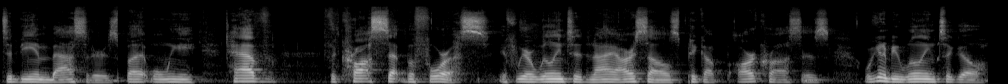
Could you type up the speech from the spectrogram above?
to be ambassadors. But when we have the cross set before us, if we are willing to deny ourselves, pick up our crosses, we're going to be willing to go.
